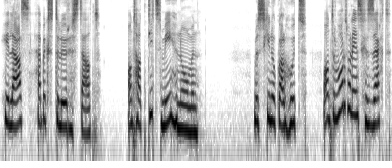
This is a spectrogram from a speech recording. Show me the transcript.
Helaas heb ik ze teleurgesteld, want had niets meegenomen. Misschien ook wel goed, want er wordt wel eens gezegd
